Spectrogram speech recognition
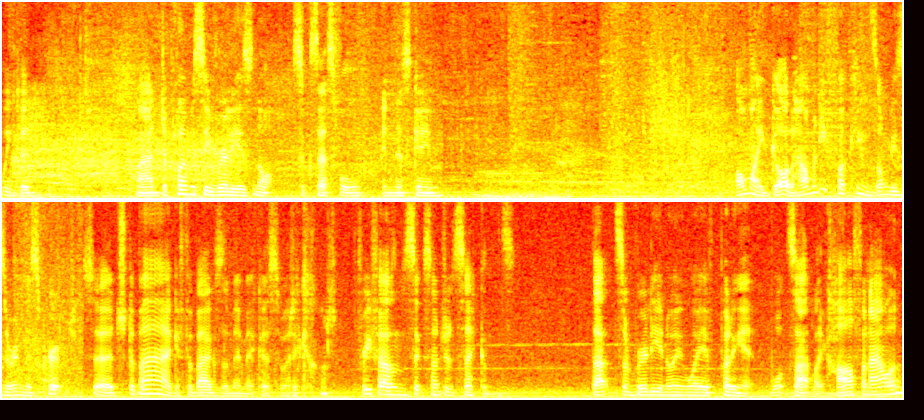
We could. Man, diplomacy really is not successful in this game. Oh my god, how many fucking zombies are in this crypt? Search the bag, if the bag's a mimic, I swear to god. 3,600 seconds. That's a really annoying way of putting it. What's that, like half an hour?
